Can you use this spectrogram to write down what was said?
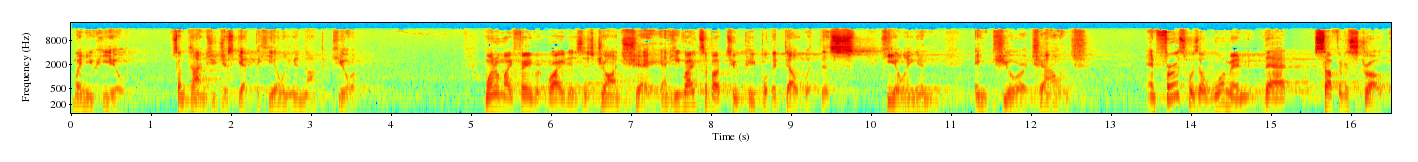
when you heal. Sometimes you just get the healing and not the cure. One of my favorite writers is John Shea, and he writes about two people that dealt with this healing and, and cure challenge. And first was a woman that suffered a stroke,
